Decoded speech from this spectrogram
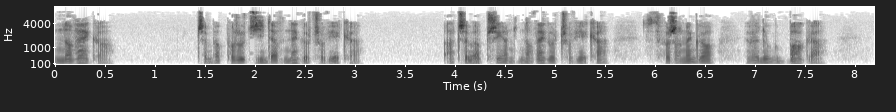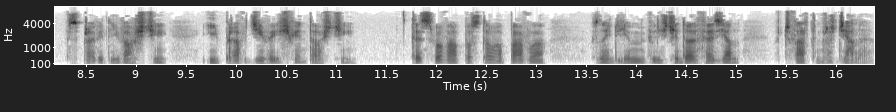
nowego. Trzeba porzucić dawnego człowieka, a trzeba przyjąć nowego człowieka, stworzonego według Boga, w sprawiedliwości i prawdziwej świętości. Te słowa apostoła Pawła znajdujemy w liście do Efezjan w czwartym rozdziale.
